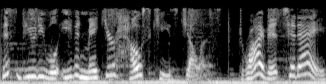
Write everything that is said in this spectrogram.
This beauty will even make your house keys jealous. Drive it today.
